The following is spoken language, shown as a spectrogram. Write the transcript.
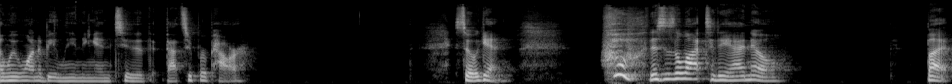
And we want to be leaning into that superpower. So, again, whew, this is a lot today, I know. But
